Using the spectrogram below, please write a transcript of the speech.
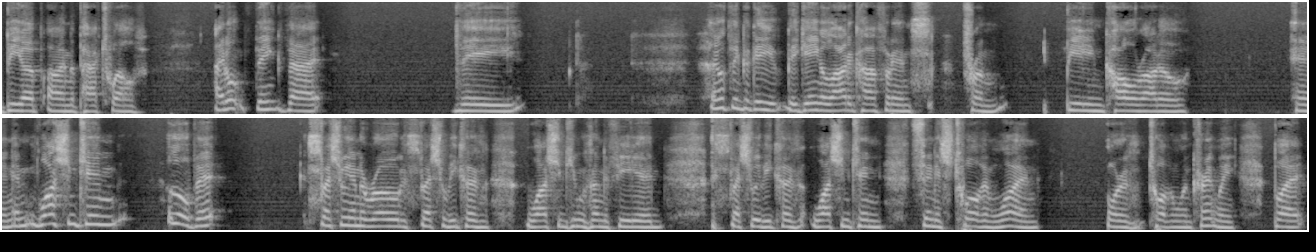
beat up on the Pac 12. I don't think that they. I don't think they, they gain a lot of confidence from beating Colorado and, and Washington a little bit, especially on the road, especially because Washington was undefeated, especially because Washington finished 12 and 1 or 12 and 1 currently, but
